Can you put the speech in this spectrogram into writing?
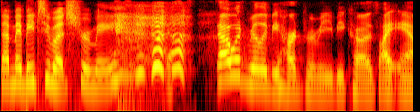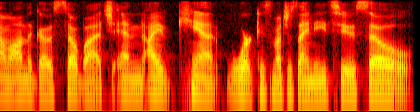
That may be too much for me. that would really be hard for me because I am on the go so much and I can't work as much as I need to. So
